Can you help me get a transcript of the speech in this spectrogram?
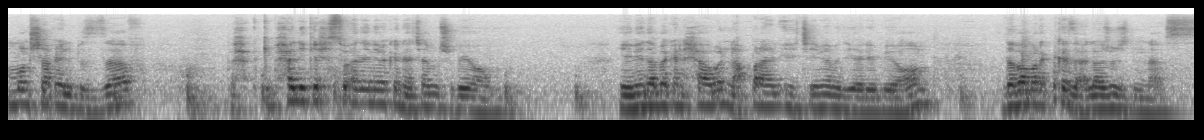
منشغل بزاف بحال اللي كيحسوا أنني ما كنهتمش بهم. يعني دابا كنحاول نعبر على الاهتمام ديالي بهم. دابا مركز على جوج الناس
